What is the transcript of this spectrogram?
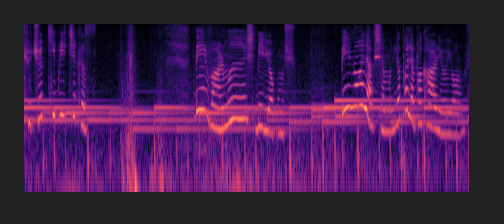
Küçük kibritçi kız. Bir varmış, bir yokmuş. Bir Noel akşamı lapa lapa kar yağıyormuş.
